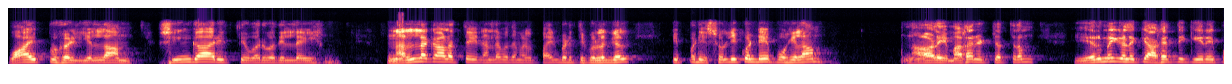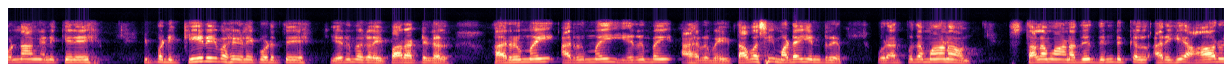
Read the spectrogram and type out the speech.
வாய்ப்புகள் எல்லாம் சிங்காரித்து வருவதில்லை. நல்ல காலத்தை நல்ல விதமாக பயன்படுத்திக் கொள்ளுங்கள். இப்படி சொல்லிக்கொண்டே போகலாம். நாளை மக நட்சத்திரம் எருமைகளுக்கு அகத்திக்கீரை பொன்னாங்க கீரை இப்படி கீரை வகைகளை கொடுத்து எருமைகளை பாராட்டுங்கள். அருமை அருமை எருமை அருமை. தவசி மடை என்று ஒரு அற்புதமான ஸ்தலமானது திண்டுக்கல் அருகே ஆறு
